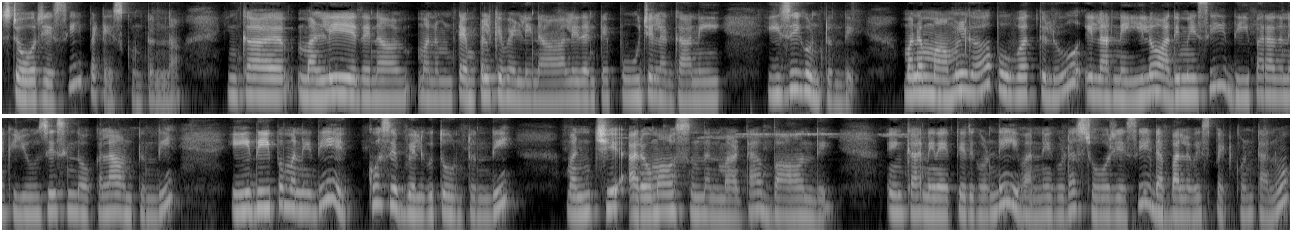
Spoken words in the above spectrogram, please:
స్టోర్ చేసి పెట్టేసుకుంటున్నా. ఇంకా మళ్ళీ ఏదైనా మనం టెంపుల్కి వెళ్ళినా లేదంటే పూజలకు కానీ ఈజీగా ఉంటుంది. మనం మామూలుగా పువ్వత్తులు ఇలా నెయ్యిలో అదిమేసి దీపారాధనకి యూజ్ చేసింది ఒకలా ఉంటుంది. ఈ దీపం అనేది ఎక్కువసేపు వెలుగుతూ ఉంటుంది. మంచి అరోమా వస్తుందన్నమాట. బాగుంది. ఇంకా నేనైతే ఇదిగోండి ఇవన్నీ కూడా స్టోర్ చేసి డబ్బాలో వేసి పెట్టుకుంటాను.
